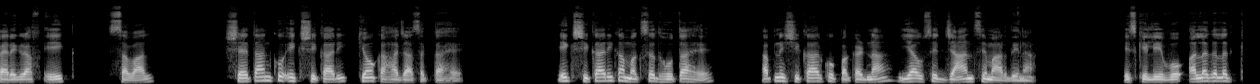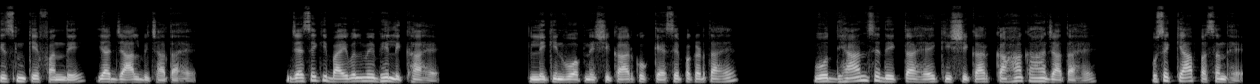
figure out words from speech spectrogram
पैराग्राफ एक, सवाल शैतान को एक शिकारी क्यों कहा जा सकता है? एक शिकारी का मकसद होता है, अपने शिकार को पकड़ना या उसे जान से मार देना। इसके लिए वो अलग अलग किस्म के फंदे या जाल बिछाता है। जैसे कि बाइबल में भी लिखा है, लेकिन वो अपने शिकार को कैसे पकड़ता है? वो ध्यान से देखता है कि शिकार कहाँ कहाँ जाता है, उसे क्या पसंद है।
